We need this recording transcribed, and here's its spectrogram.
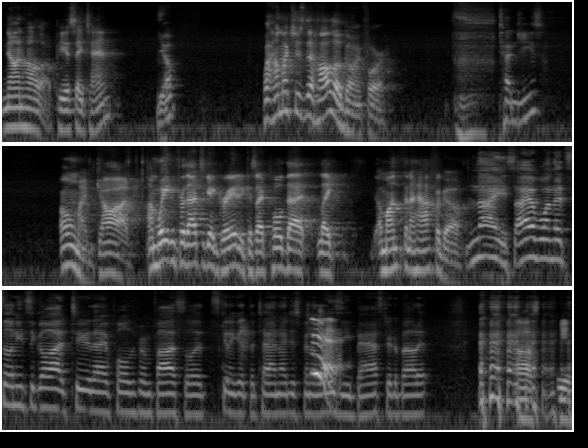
non-holo PSA 10. Yep, Well, how much is the holo going for? ten G's. Oh my god. I'm waiting for that to get graded because I pulled that like a month and a half ago. Nice. I have one that still needs to go out too that I pulled from Fossil. It's gonna get the ten. I just been Yeah. a lazy bastard about it. Oh.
